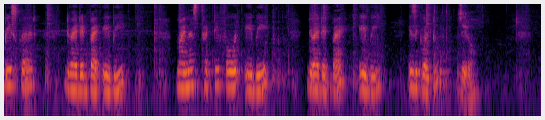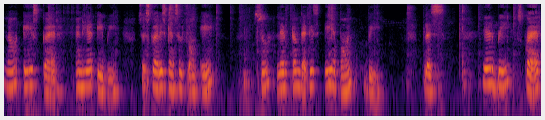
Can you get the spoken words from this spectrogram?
b square divided by ab minus 34 AB divided by AB is equal to 0. Now A square and here AB. So square is cancelled from A. So left term that is A upon B plus here B square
